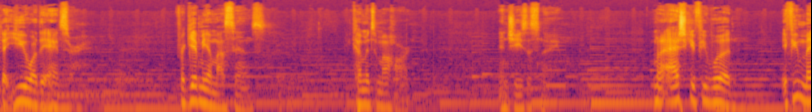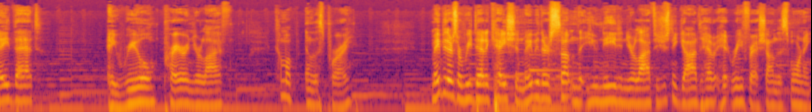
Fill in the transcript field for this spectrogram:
that you are the answer. Forgive me of my sins. Come into my heart. In Jesus' name. I'm going to ask you if you would, if you made that a real prayer in your life, come up and let's pray. Maybe there's a rededication. Maybe there's something that you need in your life. You just need God to have it hit refresh on this morning.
